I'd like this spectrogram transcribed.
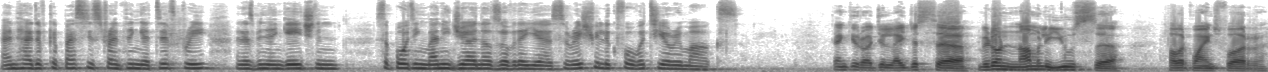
and head of capacity strengthening at IFPRI and has been engaged in supporting many journals over the years. Suresh, we look forward to your remarks. Thank you, Rajal. I just, uh, we don't normally use uh, PowerPoints for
